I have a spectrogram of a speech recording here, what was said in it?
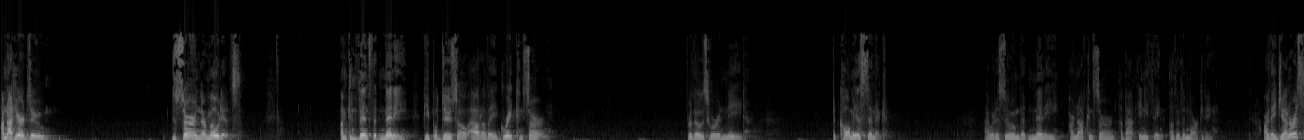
I'm not here to discern their motives. I'm convinced that many people do so out of a great concern for those who are in need. But call me a cynic. I would assume that many are not concerned about anything other than marketing. Are they generous?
